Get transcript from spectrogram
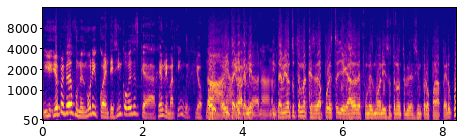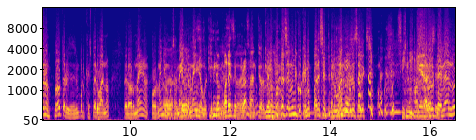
Y yo prefiero a Funes Mori 45 veces que a Henry Martín, güey. Yo. No, no, y, ta- y no, también, no, no, no y también otro tema que se da por esta llegada de Funes Mori es otra naturalización, pero para Perú. Bueno, no naturalización porque es peruano, pero ormeño, ormeño, güey, Santi ormeño. ormeño, güey. Que que no parece peruano, que no Ormeño. es el único que no parece peruano en esa selección. Sí, y nomás que ganó el penal, ¿no?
